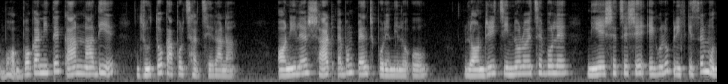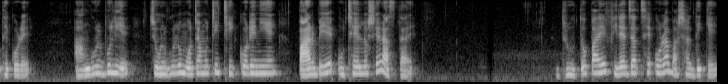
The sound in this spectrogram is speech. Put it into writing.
বকবকানিতে কান না দিয়ে দ্রুত কাপড় ছাড়ছে রানা। অনিলের শার্ট এবং প্যান্ট পরে নিল ও। লন্ড্রির চিহ্ন রয়েছে বলে নিয়ে এসেছে সে এগুলো ব্রিফকেসের মধ্যে করে। আঙ্গুল বুলিয়ে চুলগুলো মোটামুটি ঠিক করে নিয়ে পার বেয়ে উঠে এলো সে রাস্তায়। দ্রুত পায়ে ফিরে যাচ্ছে ওরা বাসার দিকে।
